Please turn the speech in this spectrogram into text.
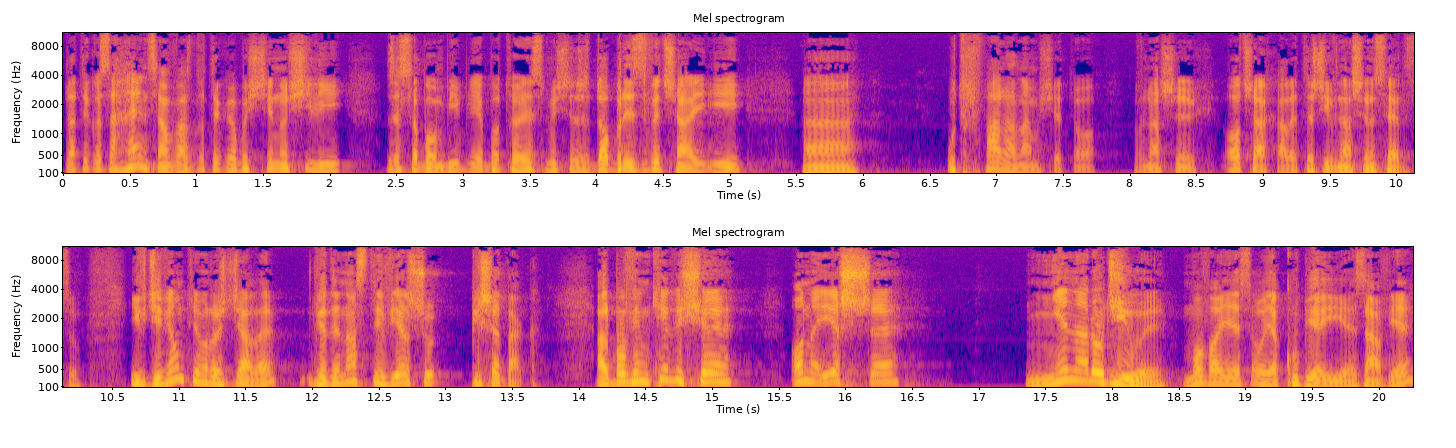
Dlatego zachęcam Was do tego, abyście nosili ze sobą Biblię, bo to jest, myślę, że dobry zwyczaj i e, utrwala nam się to w naszych oczach, ale też i w naszym sercu. I w dziewiątym rozdziale, w jedenastym wierszu pisze tak. Albowiem kiedy się one jeszcze nie narodziły, mowa jest o Jakubie i Ezawie,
